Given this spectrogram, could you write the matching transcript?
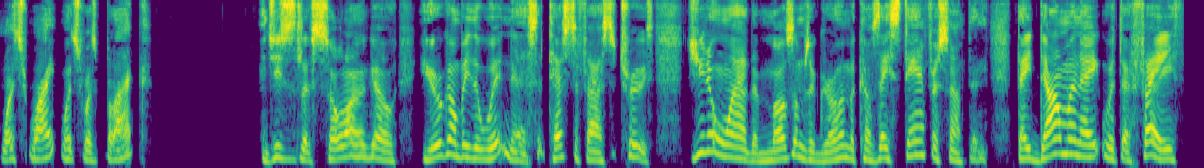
what's white, what's what's black. And Jesus lived so long ago. You're going to be the witness that testifies the truth. Do you know why the Muslims are growing? Because they stand for something. They dominate with their faith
